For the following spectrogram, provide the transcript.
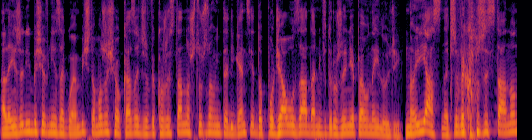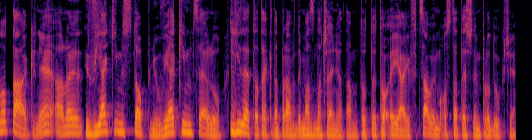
ale jeżeli by się w nie zagłębić, to może się okazać, że wykorzystano sztuczną inteligencję do podziału zadań w drużynie pełnej ludzi. No i jasne, czy wykorzystano? No tak, nie? Ale w jakim stopniu, w jakim celu? Ile to tak naprawdę ma znaczenia tam, to, to, to AI w całym ostatecznym produkcie?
